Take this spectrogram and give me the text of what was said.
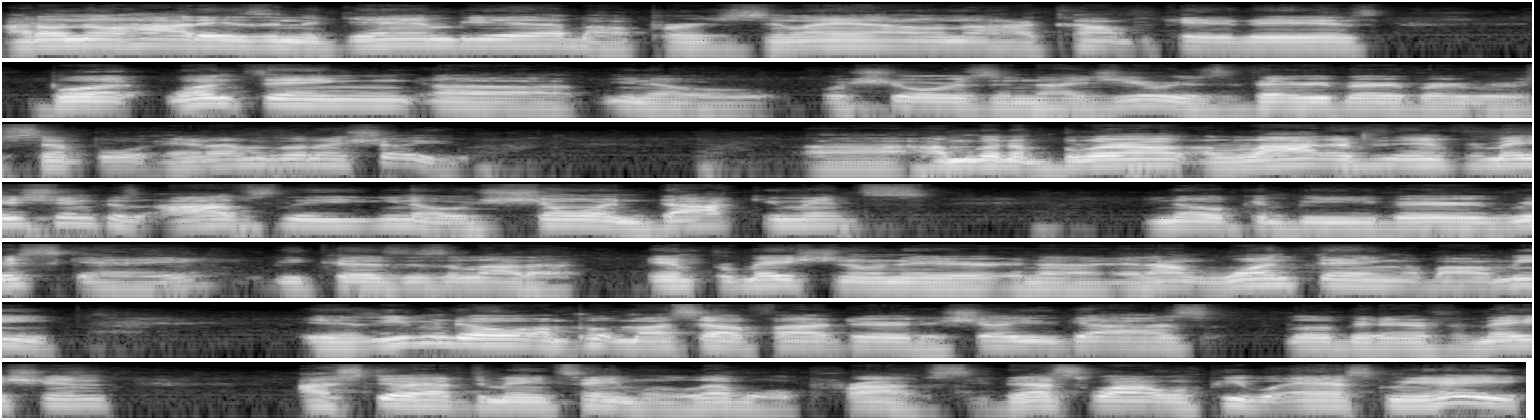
I don't know how it is in the Gambia about purchasing land. I don't know how complicated it is. But one thing, uh, you know, for sure is in Nigeria is very, very, very, very simple, and I'm going to show you. Uh, I'm going to blur out a lot of the information because obviously, you know, showing documents, you know, can be very risque because there's a lot of information on there. And, uh, and I, one thing about me is even though I'm putting myself out there to show you guys a little bit of information, I still have to maintain a level of privacy. That's why when people ask me, hey,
